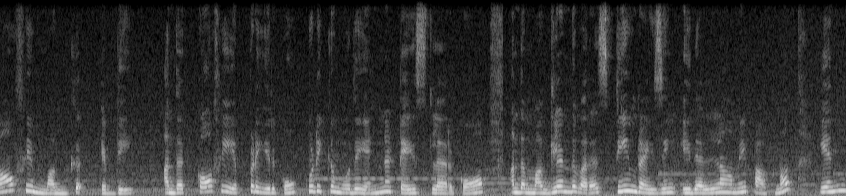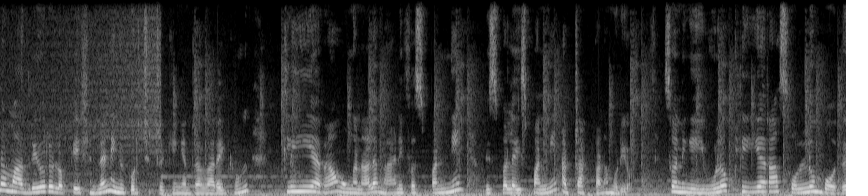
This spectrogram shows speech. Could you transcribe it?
காஃபி மக் எப்படி? அந்த காஃபி எப்படி இருக்கும் குடிக்கும்போது என்ன டேஸ்ட்டில் இருக்கும் அந்த மக்லேருந்து வர ஸ்டீம் ரைசிங் இது எல்லாமே பார்க்கணும். எந்த மாதிரி ஒரு லொக்கேஷனில் நீங்கள் குடிச்சிட்ருக்கீங்கன்ற வரைக்கும் கிளியராக உங்களால் மேனிஃபெஸ்ட் பண்ணி விஸ்வலைஸ் பண்ணி அட்ராக்ட் பண்ண முடியும். ஸோ நீங்கள் இவ்வளோ கிளியராக சொல்லும்போது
